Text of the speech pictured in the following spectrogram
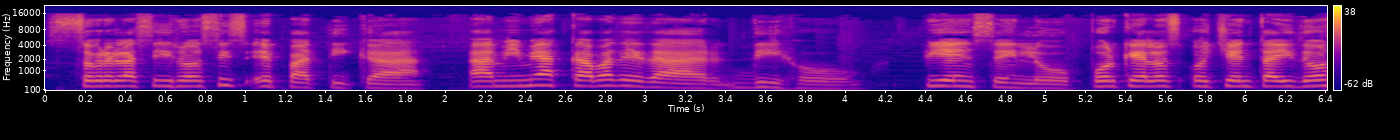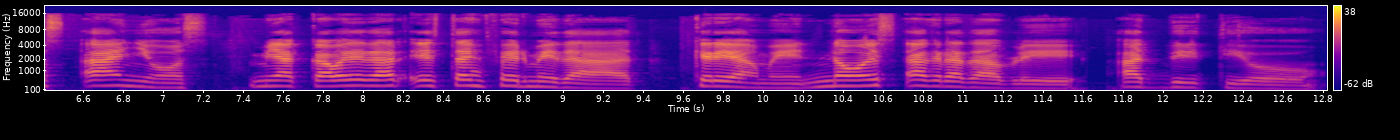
sobre la cirrosis hepática. A mí me acaba de dar, dijo. Piénsenlo, porque a los 82 años me acaba de dar esta enfermedad. Créanme, no es agradable, advirtió.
